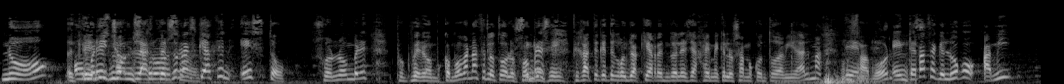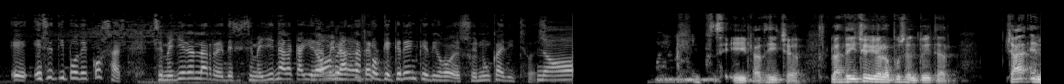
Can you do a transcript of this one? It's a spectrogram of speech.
No, he Hombres dicho, las personas que hacen esto son hombres, P- pero ¿cómo van a hacerlo todos los Sí, hombres? que sí. Fíjate que tengo yo aquí a Rendueles y a Jaime que los amo con toda mi alma. Por Bien, favor. ¿Qué pasa? Que luego a mí eh, ese tipo de cosas se me llenan las redes y se me llena la calle de No, pero amenazas porque creen que digo eso y nunca he dicho eso. No. Sí, lo has dicho. Lo has dicho y yo lo puse en Twitter. Ya en,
